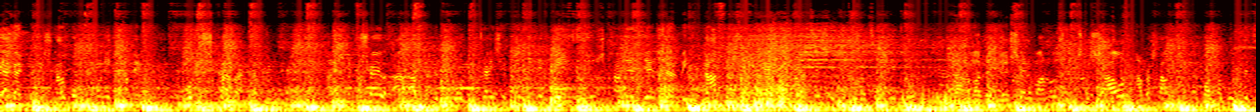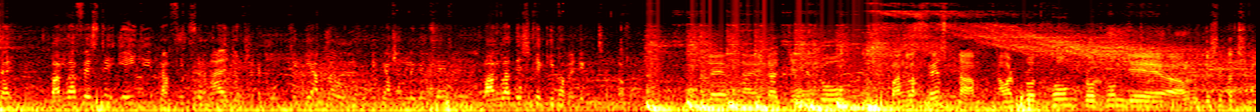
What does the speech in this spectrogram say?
জায়গাটিকে সার্বক্ষণিকভাবে পরিষ্কার আরেকটি বিষয় আপনাদেরকে বলতে চাই সেটি হচ্ছে এই অনুষ্ঠানের যে সার্বিক আমাদের দেশের মানুষ শাওন আমরা সঙ্গে কথা বলতে চাই। বাংলা ফেস্টে এই যে গ্রাফিক্সের আয়োজন সেটা করতে গিয়ে আপনার অনুভূতি কেমন লেগেছে? বাংলাদেশকে কীভাবে দেখেছেন তখন? আসলে এটা যেহেতু বাংলা ফেস্ট নাম আমার প্রথম প্রথম যে উদ্দেশ্যটা ছিল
